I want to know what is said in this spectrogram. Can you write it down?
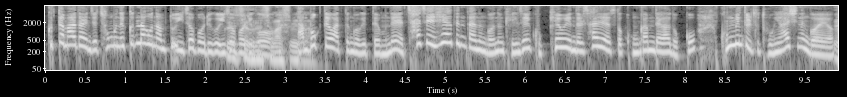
그때마다 이제 청문회 끝나고 나면 또 잊어버리고 그렇죠, 잊어버리고 그렇죠. 맞습니다. 반복돼 왔던 거기 때문에 차지해야 된다는 거는 굉장히 국회의원들 사이에서도 공감대가 높고 국민들도 동의하시는 거예요. 네.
